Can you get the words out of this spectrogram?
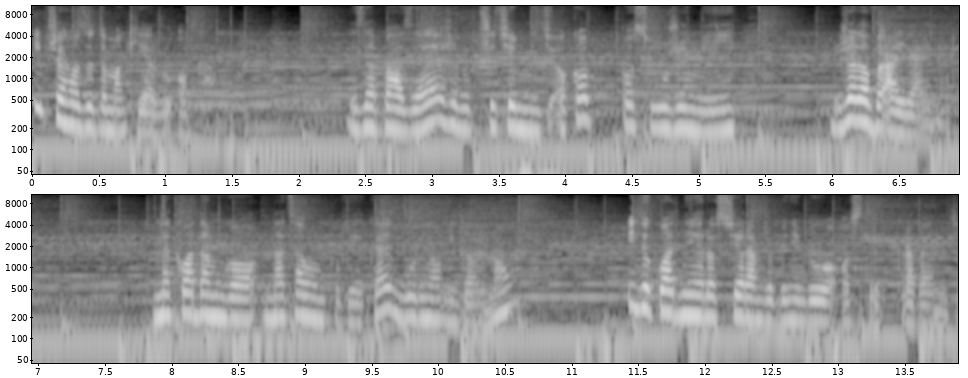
I przechodzę do makijażu oka. Za bazę, żeby przyciemnić oko, posłuży mi żelowy eyeliner. Nakładam go na całą powiekę, górną i dolną i dokładnie rozcieram, żeby nie było ostrych krawędzi.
